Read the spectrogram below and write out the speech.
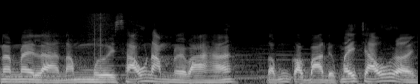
Năm nay là 56 năm rồi bà hả? Tổng còn bà được mấy cháu rồi?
